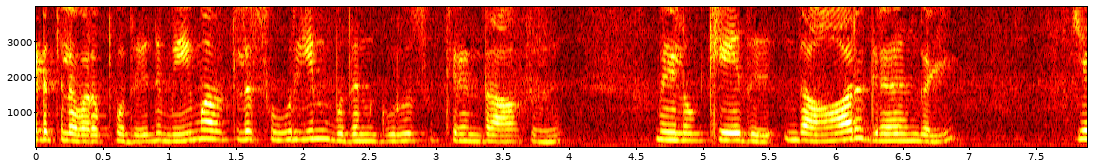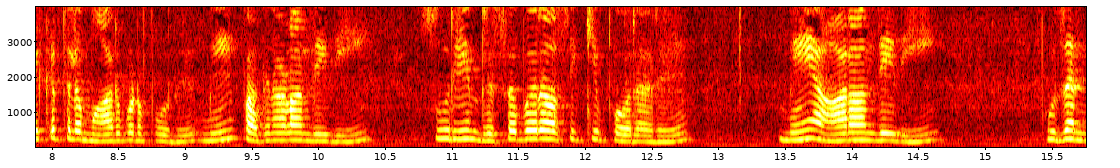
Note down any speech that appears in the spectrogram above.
இடத்துல வரப்போகுது. இந்த மே மாதத்தில் சூரியன் புதன் குரு சுக்கிரன் ராகு மேலும் கேது இந்த ஆறு கிரகங்கள் இயக்கத்தில் மாறுபட போகுது. மே பதினாலாம் தேதி சூரியன் ரிஷபராசிக்கு போகிறாரு மே ஆறாம் தேதி புதன்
